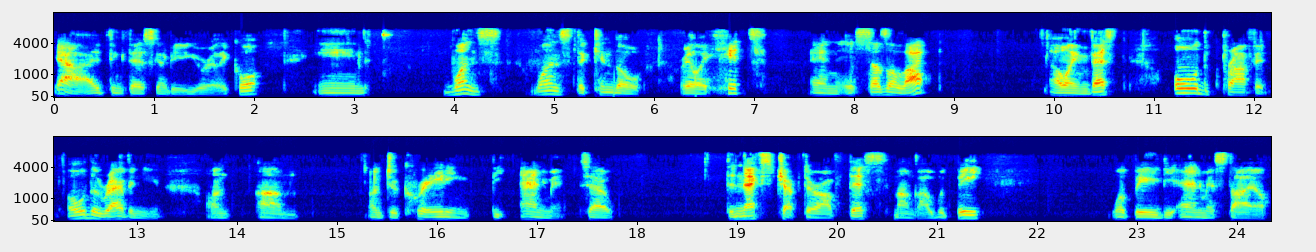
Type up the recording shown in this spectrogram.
yeah, I think that's gonna be really cool. And once once the Kindle really hits and it sells a lot, I will invest all the profit, all the revenue on um onto creating the anime. So the next chapter of this manga would be would be the anime style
